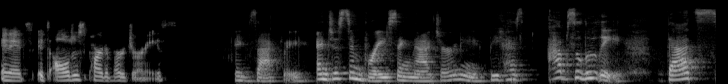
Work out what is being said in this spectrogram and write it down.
and it's it's all just part of our journeys Exactly. And just embracing that journey because absolutely, that's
